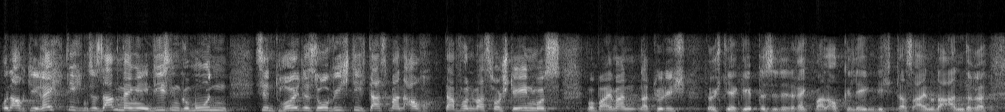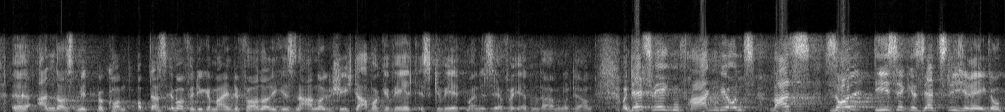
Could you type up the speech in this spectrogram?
Und auch die rechtlichen Zusammenhänge in diesen Kommunen sind heute so wichtig, dass man auch davon etwas verstehen muss, wobei man natürlich durch die Ergebnisse der Direktwahl auch gelegentlich das eine oder andere äh, anders mitbekommt. Ob das immer für die die Gemeinde förderlich ist, eine andere Geschichte. Aber gewählt ist gewählt, meine sehr verehrten Damen und Herren. Und deswegen fragen wir uns, was soll diese gesetzliche Regelung?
